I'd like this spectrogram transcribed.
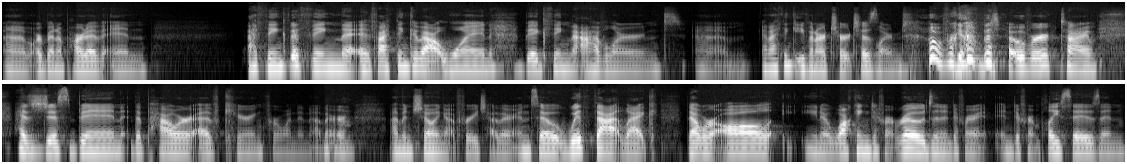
um, or been a part of, and I think the thing that if I think about one big thing that I have learned, um, and I think even our church has learned over Yeah. the over time, has just been the power of caring for one another. Um, and showing up for each other. And so with that, like that we're all, you know, walking different roads and in different in different places and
